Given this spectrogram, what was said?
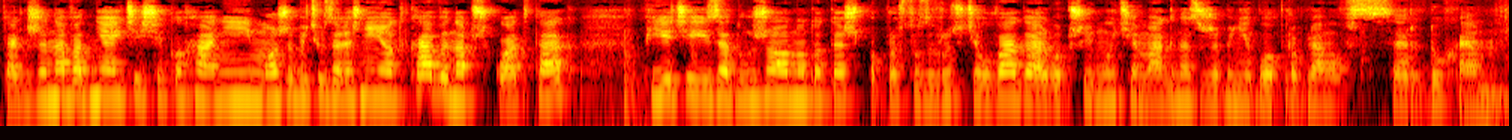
Także nawadniajcie się, kochani. Może być uzależnienie od kawy na przykład, tak? Pijecie jej za dużo, no to też po prostu zwróćcie uwagę albo przyjmujcie magnes, żeby nie było problemów z serduchem.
